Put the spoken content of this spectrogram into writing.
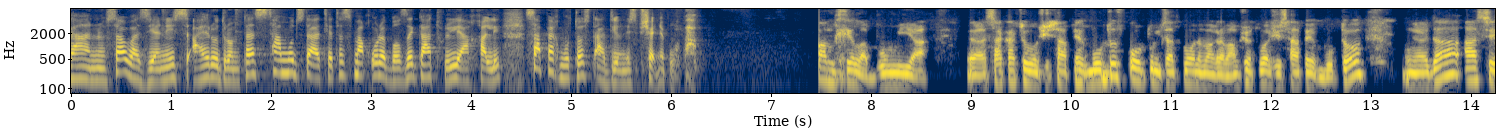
დაანონსა ვაზიანის აერო აეროდრომთან 70000 მაყურებელზე გათვლილი ახალი საფეხბურთო სტადიონის მშენებლობა. ამხელა ბუმია საქართველოსი საფეხბურთო სპორტული სათქმეა, მაგრამ ამ შემთხვევაში საფეხბურთო და ასე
